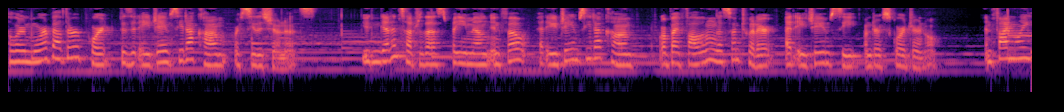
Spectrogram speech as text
To learn more about the report, visit ajmc.com or see the show notes. You can get in touch with us by emailing info at ajmc.com or by following us on Twitter at ajmc underscore journal. And finally,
